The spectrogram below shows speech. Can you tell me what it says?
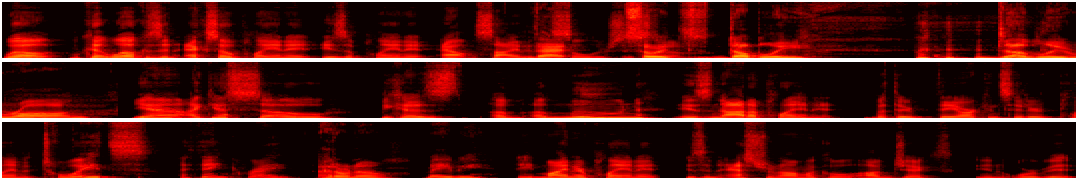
Well, because, well, because an exoplanet is a planet outside of the solar system. so it's doubly doubly wrong. yeah, I guess so. Because a, a moon is not a planet, but they they are considered planetoids. I think, right? I don't know. Maybe. A minor planet is an astronomical object in orbit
